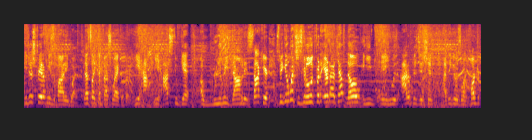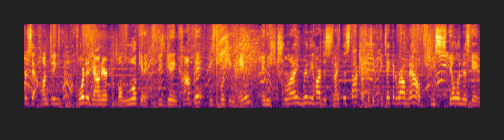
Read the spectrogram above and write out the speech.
he just straight up needs a body web. That's like the best way I could put it. He ha he has to get a really dominant stock here. Speaking of which, he's gonna look for the air dodge out. No, he he was out of position. I think he was 100% hunting for the down air. But look at it. He's getting confident. He's pushing in, and he's trying really hard to snipe this stock because if he can take it around now, he's still in this game.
